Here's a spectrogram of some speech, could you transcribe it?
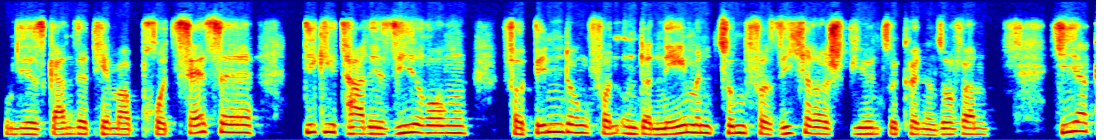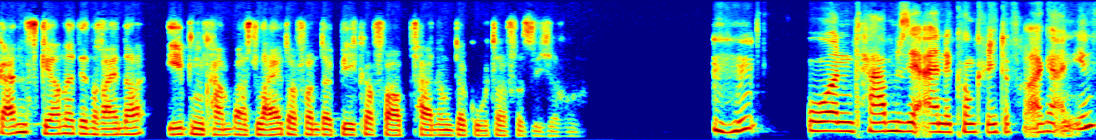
um dieses ganze Thema Prozesse, Digitalisierung, Verbindung von Unternehmen zum Versicherer spielen zu können. Insofern hier ganz gerne den Rainer Ebenkamp als Leiter von der BKV-Abteilung der Gotha Versicherung. Mhm. Und haben Sie eine konkrete Frage an ihn?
